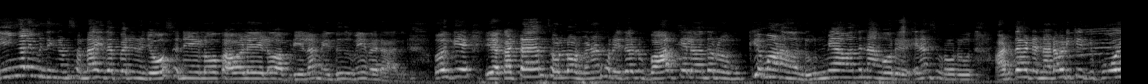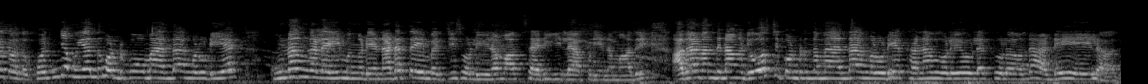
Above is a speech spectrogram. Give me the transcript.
நீங்களும் இருந்தீங்கன்னு சொன்னா இதை பற்றி யோசனைகளோ கவலைகளோ அப்படியெல்லாம் எதுவுமே வராது. ஓகே இதை கட்டாயம் சொல்லணும். என்ன சொல்ற இதோட வாழ்க்கையில வந்து ஒரு முக்கியமானது ஒன்று. உண்மையா வந்து நாங்க ஒரு என்ன சொல்ற ஒரு அடுத்த கட்ட நடவடிக்கைக்கு போய் வந்தோம். கொஞ்சம் உயர்ந்து கொண்டு போவோமா தான் எங்களுடைய குணங்களையும் எங்களுடைய நடத்தையும் வச்சு சொல்லிவிடும் அது சரியில்லை அப்படின்ற மாதிரி. அதை வந்து நாங்கள் யோசிச்சு கொண்டிருந்த மாதிரி இருந்தால் எங்களுடைய கனவுகளையோ இலக்குகளோ வந்து அடையே இயலாது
